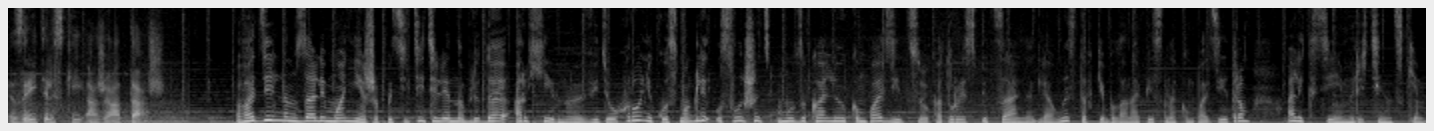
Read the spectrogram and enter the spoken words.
зрительский ажиотаж. В отдельном зале манежа посетители, наблюдая архивную видеохронику, смогли услышать музыкальную композицию, которая специально для выставки была написана композитором Алексеем Ретинским.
